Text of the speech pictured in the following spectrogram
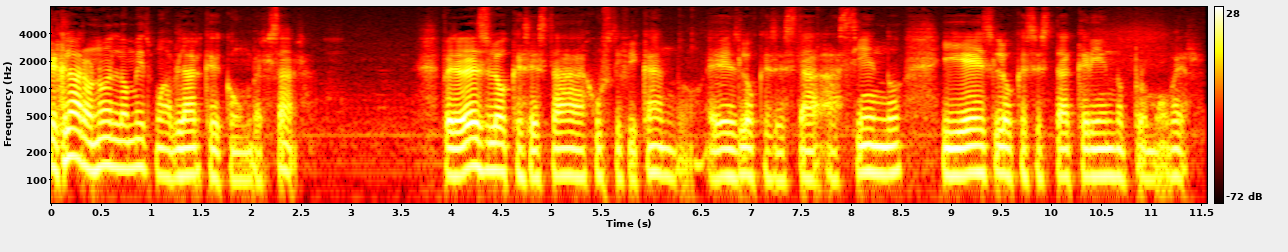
Que claro, no es lo mismo hablar que conversar, pero es lo que se está justificando, es lo que se está haciendo y es lo que se está queriendo promover.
